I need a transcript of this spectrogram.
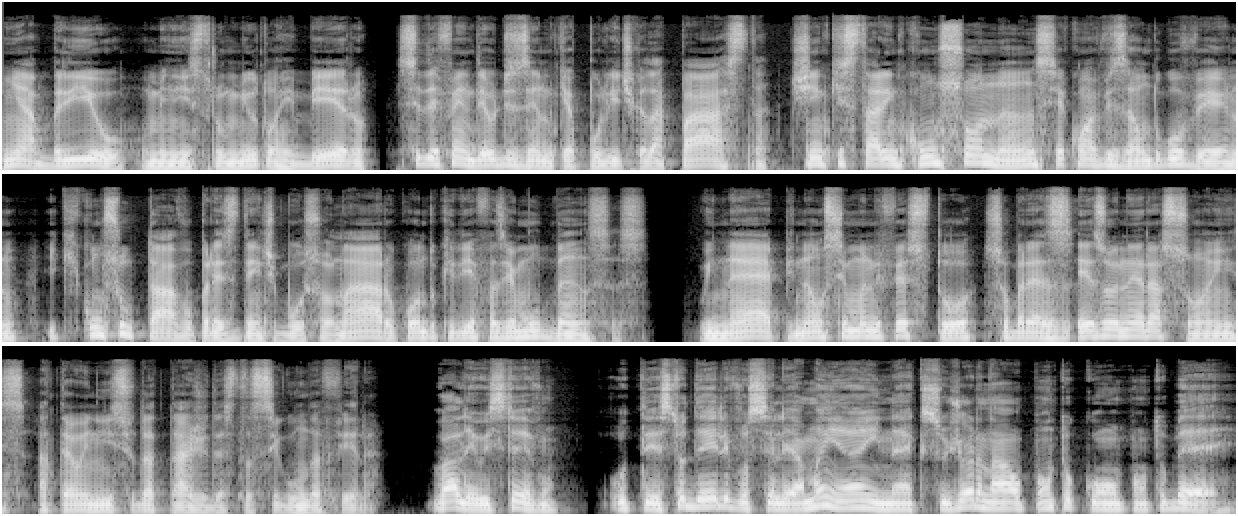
Em abril, o ministro Milton Ribeiro se defendeu dizendo que a política da pasta tinha que estar em consonância com a visão do governo e que consultava o presidente Bolsonaro quando queria fazer mudanças. O INEP não se manifestou sobre as exonerações até o início da tarde desta segunda-feira. Valeu, Estevam. O texto dele você lê amanhã em nexojornal.com.br.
